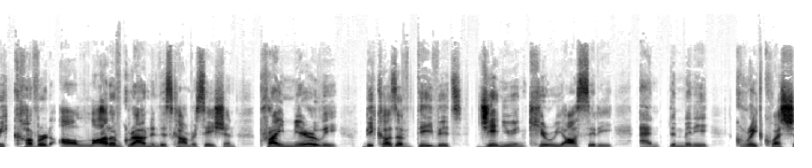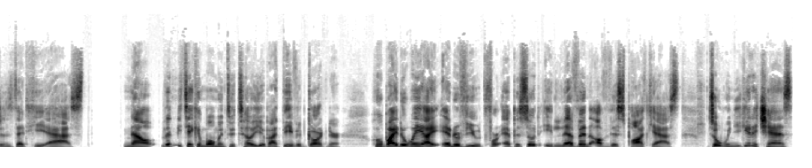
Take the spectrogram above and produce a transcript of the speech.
we covered a lot of ground in this conversation, primarily because of David's genuine curiosity and the many great questions that he asked. Now, let me take a moment to tell you about David Gardner, who, by the way, I interviewed for episode 11 of this podcast. So, when you get a chance,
